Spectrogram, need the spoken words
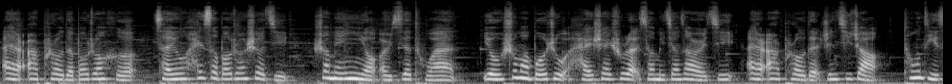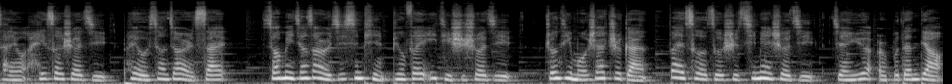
Air 2 Pro 的包装盒，采用黑色包装设计，上面印有耳机的图案。有数码博主还晒出了小米降噪耳机 Air 2 Pro 的真机照，通体采用黑色设计，配有橡胶耳塞。小米降噪耳机新品并非一体式设计，整体磨砂质感，外侧则是漆面设计，简约而不单调。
